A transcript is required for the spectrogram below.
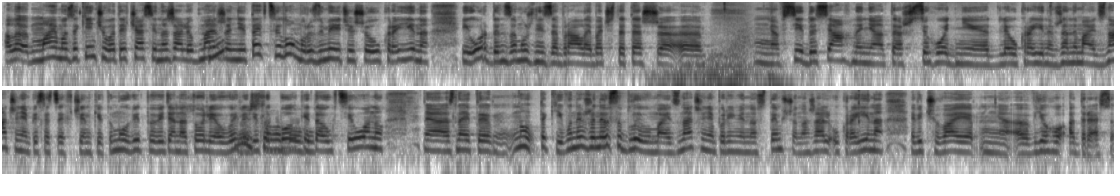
Але маємо закінчувати в часі, на жаль, обмежені. Та й в цілому розуміючи, що Україна і орден за мужність забрала. І бачите, теж е, всі досягнення теж сьогодні для України вже не мають значення після цих вчинків. Тому відповідь Анатолія у вигляді Ну, футболки Богу. та аукціону. е, Знаєте, ну такі вони вже не особливо мають значення порівняно з тим, що на жаль Україна відчуває е, в його адресу.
